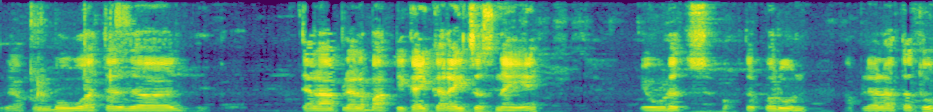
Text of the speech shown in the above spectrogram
आपण बघू आता त्याला आपल्याला बाकी काही करायचंच नाही आहे एवढंच फक्त करून आपल्याला आता तो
